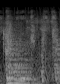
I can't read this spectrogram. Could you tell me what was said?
that.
